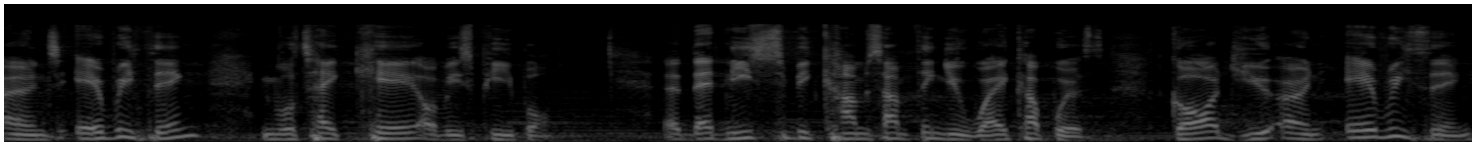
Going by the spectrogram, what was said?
owns everything and will take care of his people. Uh, that needs to become something you wake up with. God, you own everything,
